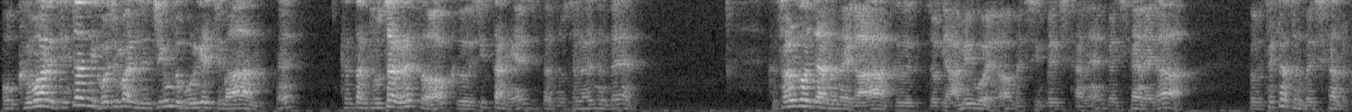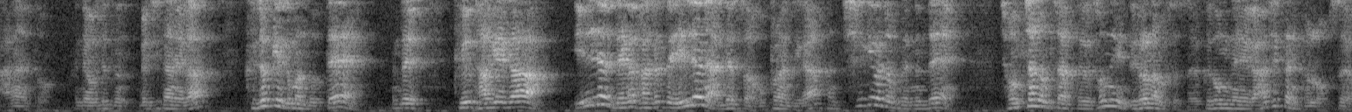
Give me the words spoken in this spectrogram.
뭐 그 말이 진짜인지 거짓말인지 지금도 모르겠지만 예? 그딱 도착을 했어. 그 식당에 식당 도착을 했는데 그 설거지하는 애가 그 저기 아미고예요. 멕시 멕시칸에. 멕시칸 애가 그 텍사스는 멕시칸들 많아요 또. 근데 어쨌든 멕시칸 애가 그저께 그만뒀대. 근데 그 가게가 1년 내가 갔을 때 1년이 안 됐어 오픈한 지가. 한 7개월 정도 됐는데 점차 점차 그 손님이 늘어나고 있었어요. 그 동네가 한식당이 별로 없어요.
